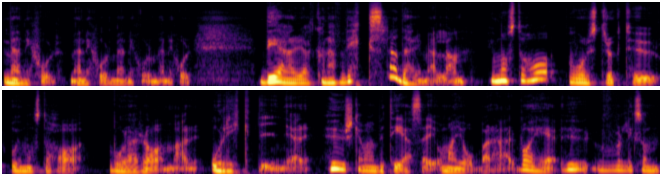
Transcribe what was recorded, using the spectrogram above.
människor, människor, människor, människor det är ju att kunna växla däremellan. Vi måste ha vår struktur och vi måste ha våra ramar och riktlinjer. Hur ska man bete sig om man jobbar här? Vad är, hur, liksom,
